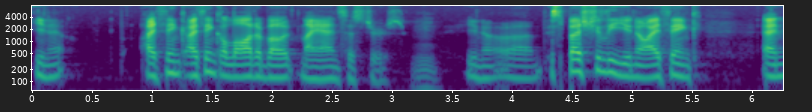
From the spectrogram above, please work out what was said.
you know, I think I think a lot about my ancestors. Mm. You know, uh, especially you know I think, and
